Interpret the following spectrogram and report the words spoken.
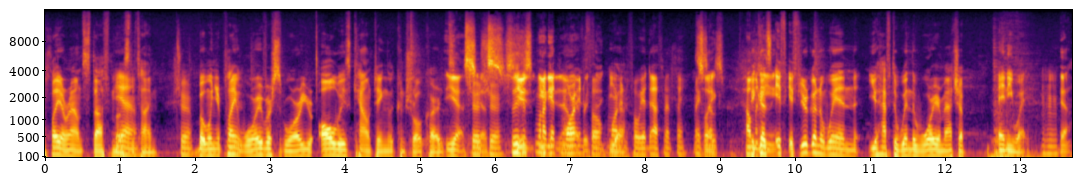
play around stuff most Yeah. of the time. Sure. But when you're playing warrior versus warrior, you're always counting the control cards. Yes, Sure, yes. sure. So you, just want to get know more everything. info. More Yeah. info, yeah, definitely. Makes It's like sense. how because many? if, if you're going to win, you have to win the warrior matchup anyway yeah,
